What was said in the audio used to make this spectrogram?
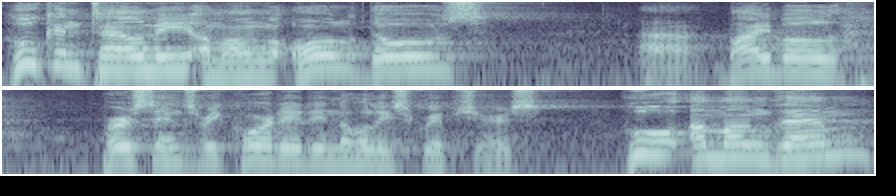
Who can tell me among all those uh, Bible persons recorded in the Holy Scriptures, who among them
